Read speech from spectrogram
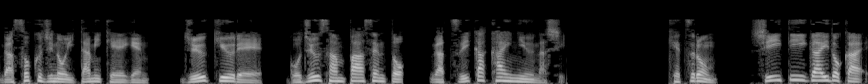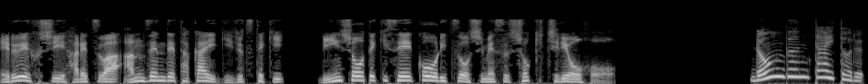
が即時の痛み軽減。19例、53%が追加介入なし。結論、CT ガイド化 LFC 破裂は安全で高い技術的、臨床的成功率を示す初期治療法。論文タイトル。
